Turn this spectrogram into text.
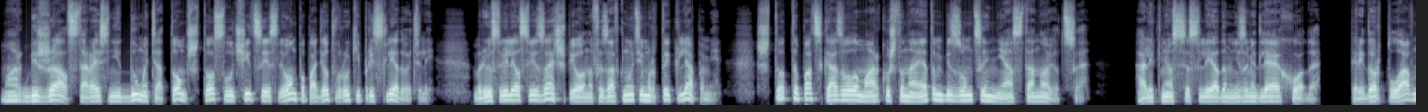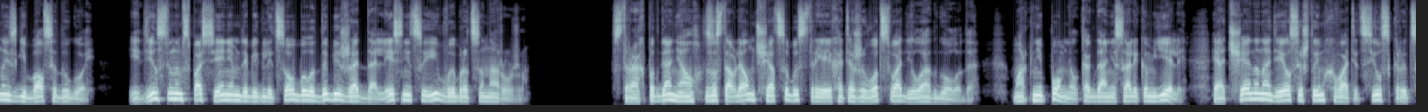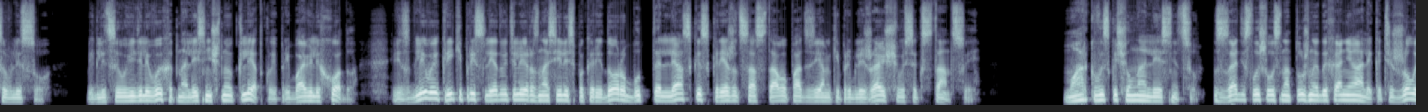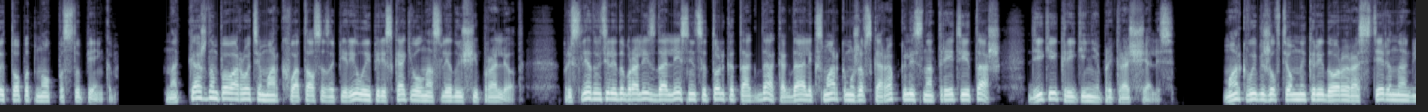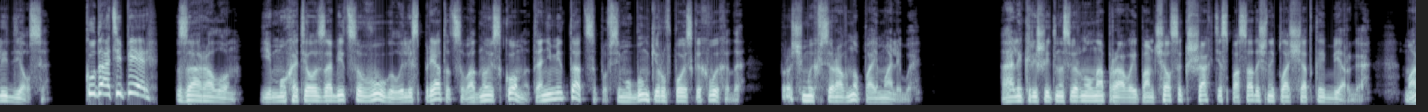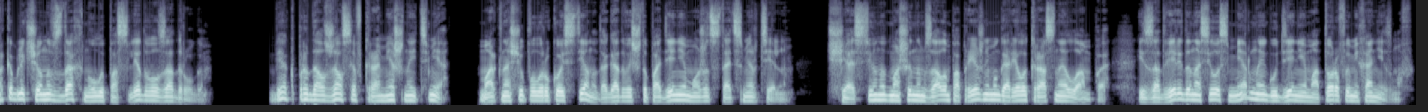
Марк бежал, стараясь не думать о том, что случится, если он попадет в руки преследователей. Брюс велел связать шпионов и заткнуть им рты кляпами. Что-то подсказывало Марку, что на этом безумцы не остановятся. Алик несся следом, не замедляя хода. Коридор плавно изгибался дугой. Единственным спасением для беглецов было добежать до лестницы и выбраться наружу. Страх подгонял, заставлял мчаться быстрее, хотя живот сводило от голода. Марк не помнил, когда они с Аликом ели, и отчаянно надеялся, что им хватит сил скрыться в лесу. Беглецы увидели выход на лестничную клетку и прибавили ходу. Визгливые крики преследователей разносились по коридору, будто ляск и скрежет состава подземки, приближающегося к станции. Марк выскочил на лестницу. Сзади слышалось натужное дыхание Алика, тяжелый топот ног по ступенькам. На каждом повороте Марк хватался за перила и перескакивал на следующий пролет. Преследователи добрались до лестницы только тогда, когда Алекс с Марком уже вскарабкались на третий этаж. Дикие крики не прекращались. Марк выбежал в темный коридор и растерянно огляделся. «Куда теперь?» — заорал он. Ему хотелось забиться в угол или спрятаться в одной из комнат, а не метаться по всему бункеру в поисках выхода. Впрочем, их все равно поймали бы. Алик решительно свернул направо и помчался к шахте с посадочной площадкой Берга. Марк облегченно вздохнул и последовал за другом. Бег продолжался в кромешной тьме. Марк нащупал рукой стену, догадываясь, что падение может стать смертельным. К счастью, над машинным залом по-прежнему горела красная лампа. Из-за двери доносилось мерное гудение моторов и механизмов.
